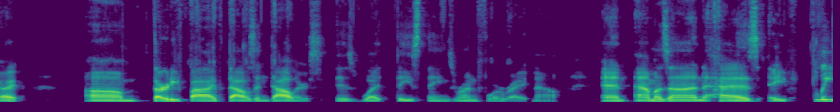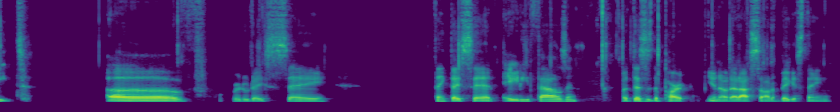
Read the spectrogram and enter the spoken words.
right? Um, $35,000 is what these things run for right now. And Amazon has a fleet of, where do they say? I think they said 80,000, but this is the part, you know, that I saw the biggest thing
